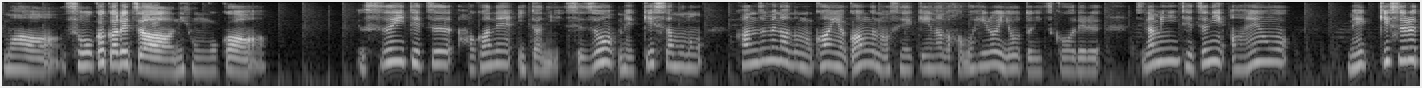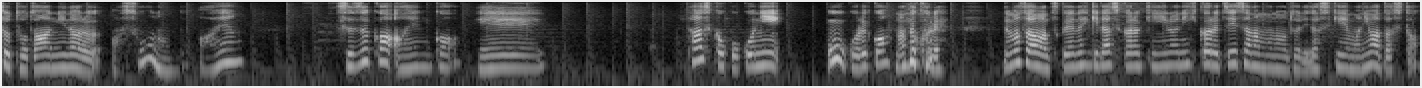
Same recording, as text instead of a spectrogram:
まあ、そう書かれちゃ日本語か。薄い鉄、鋼、板に鈴をメッキしたもの。缶詰などの缶や玩具の成形など幅広い用途に使われる。ちなみに鉄に亜鉛をメッキすると途端になる。あ、そうなんだ。亜鉛？鈴か亜鉛か。へえ。確かここに、おう、これか？なんだこれ。沼さんは机の引き出しから金色に光る小さなものを取り出しケーマに渡した。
